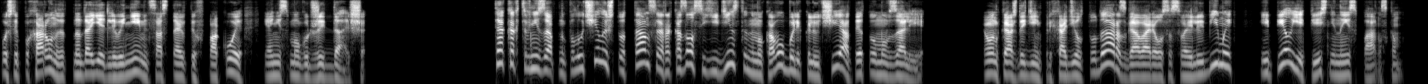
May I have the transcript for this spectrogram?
после похорон этот надоедливый немец оставит их в покое, и они смогут жить дальше. Так как-то внезапно получилось, что танцлер оказался единственным, у кого были ключи от этого мавзолея. Он каждый день приходил туда, разговаривал со своей любимой и пел ей песни на испанском.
